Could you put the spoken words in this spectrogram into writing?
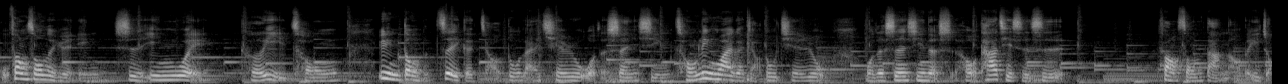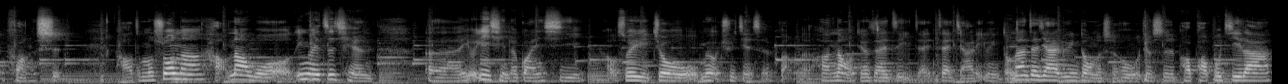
果。放松的原因是因为可以从运动的这个角度来切入我的身心，从另外一个角度切入我的身心的时候，它其实是放松大脑的一种方式。好，怎么说呢？好，那我因为之前。呃，有疫情的关系，好，所以就没有去健身房了。好，那我就在自己在在家里运动。那在家里运动的时候，我就是跑跑步机啦，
